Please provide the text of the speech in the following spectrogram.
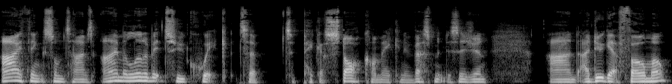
I think sometimes I'm a little bit too quick to, to pick a stock or make an investment decision, and I do get FOMO.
